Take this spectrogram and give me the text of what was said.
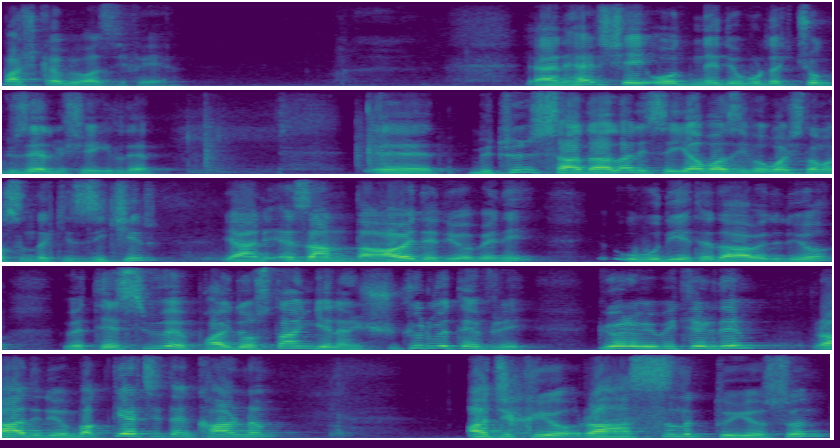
başka bir vazifeye. Yani her şey o ne diyor buradaki çok güzel bir şekilde. Ee, bütün sadalar ise ya vazife başlamasındaki zikir yani ezan davet ediyor beni. Ubudiyete davet ediyor. Ve tesbih ve paydostan gelen şükür ve tefri. Görevi bitirdim. Rahat ediyorum. Bak gerçekten karnım acıkıyor. Rahatsızlık duyuyorsun.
